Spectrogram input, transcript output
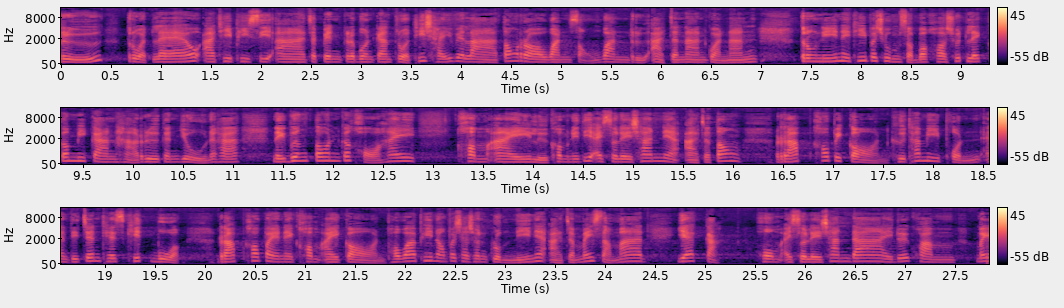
หรือตรวจแล้ว RT-PCR จะเป็นกระบวนการตรวจที่ใช้เวลาต้องรอวันสองวัน หรืออาจจะนานกว่านั้น ตรงนี้ในที่ประชุมสบคชุดเล็กก็มีการหารือกันอยู่นะคะ ในเบื้องต้นก็ขอให้คอมไอหรือ Community Isolation เนี่ยอาจจะต้องรับเข้าไปก่อน คือถ้ามีผล Antigen Test Kit บวก รับเข้าไปในคอมไอก่อน เพราะว่าพี่น้องประชาชนกลุ่มนี้เนี่ยอาจจะไม่สามารถแยกกัก Home Isolation ได้ด้วยความไม่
